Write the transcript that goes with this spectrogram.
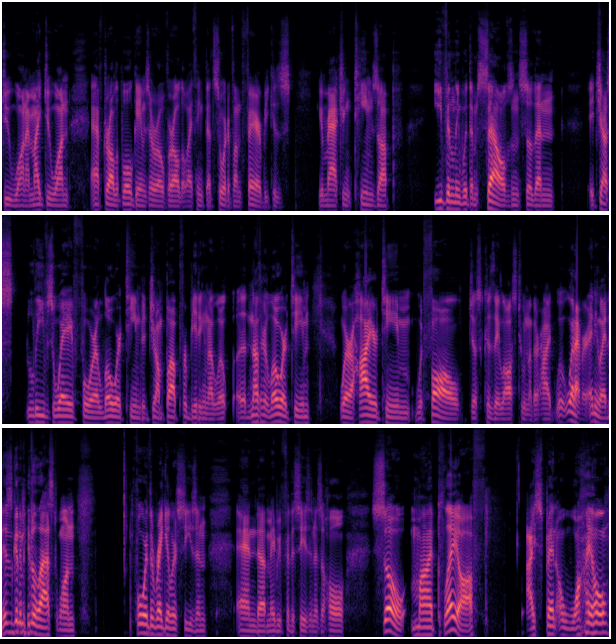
do one. I might do one after all the bowl games are over, although I think that's sort of unfair because you're matching teams up evenly with themselves, and so then it just leaves way for a lower team to jump up for beating another, lower team where a higher team would fall just because they lost to another high. Whatever. Anyway, this is going to be the last one for the regular season and uh, maybe for the season as a whole. So, my playoff, I spent a while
